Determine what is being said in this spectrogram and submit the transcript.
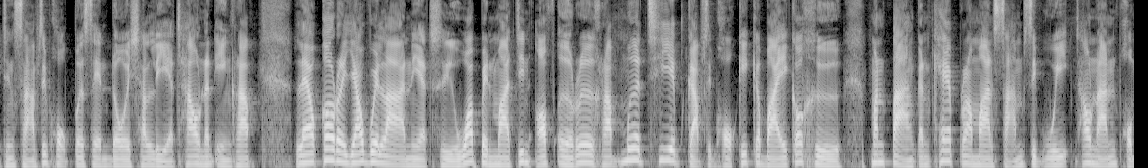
34-36%โดยเฉลี่ยเท่านั้นเองครับแล้วก็ระยะเวลาเนี่ยถือว่าเป็น Margin of Error ครับ เมื่อเทียบกับ 16 g b ก็คือ มันต่างกันแค่ประมาณ 30 วิเท่านั้น ผม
